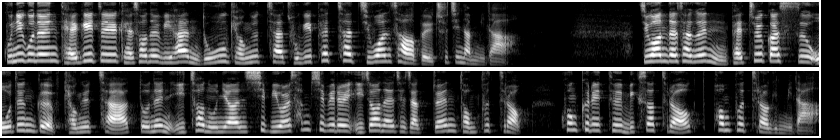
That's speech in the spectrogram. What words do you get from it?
군의군은 대기질 개선을 위한 노후 경유차 조기 폐차 지원 사업을 추진합니다. 지원 대상은 배출가스 5등급 경유차 또는 2005년 12월 31일 이전에 제작된 덤프트럭, 콘크리트 믹서트럭, 펌프트럭입니다.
